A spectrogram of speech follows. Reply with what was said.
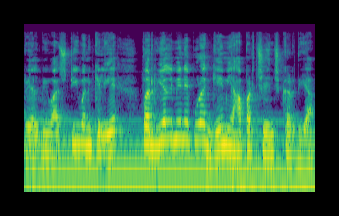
रियलमी वॉच टी वन के लिए, पर रियलमी ने पूरा गेम यहाँ पर चेंज कर दिया।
